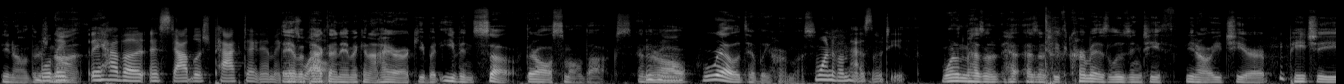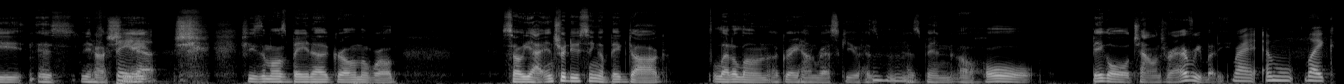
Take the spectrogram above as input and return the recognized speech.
you know there's well, not they they have an established pack dynamic. they have a well. pack dynamic and a hierarchy but even so they're all small dogs and they're Mm-hmm. all relatively harmless One of them has no teeth. one of them has no has no teeth kermit is losing teeth you know each year peachy is you know she, she she's the most beta girl in the world so yeah introducing a big dog let alone a greyhound rescue has Mm-hmm. has been a whole big old challenge for everybody Right. And like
